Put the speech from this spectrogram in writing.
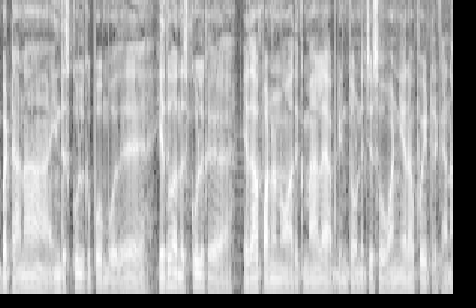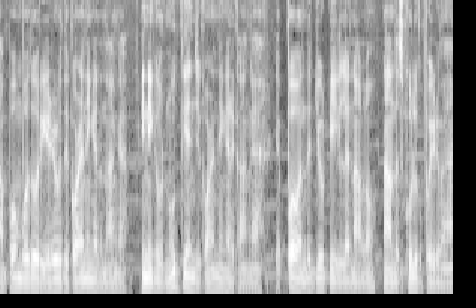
பட் ஆனால் இந்த ஸ்கூலுக்கு போகும்போது ஏதோ அந்த ஸ்கூலுக்கு எதாவது பண்ணணும் அதுக்கு மேலே அப்படின்னு தோணுச்சு. ஸோ ஒன் இயராக போயிட்டுருக்கேன் நான் போகும்போது ஒரு எழுபது குழந்தைங்க இருந்தாங்க. இன்றைக்கி ஒரு நூற்றி அஞ்சு குழந்தைங்க இருக்காங்க. எப்போ வந்து டியூட்டி இல்லைனாலும் நான் அந்த ஸ்கூலுக்கு போயிடுவேன்.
